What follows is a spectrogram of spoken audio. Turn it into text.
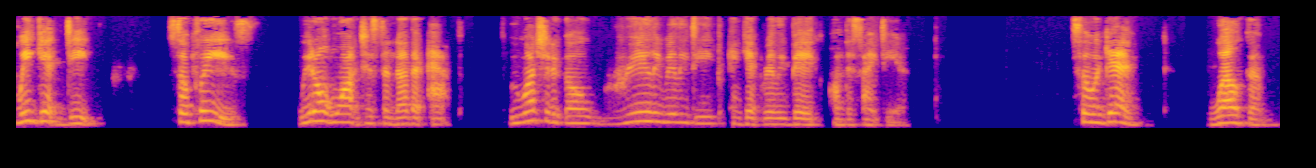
We get deep. So please, we don't want just another app. We want you to go really, really deep and get really big on this idea. So again, welcome.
